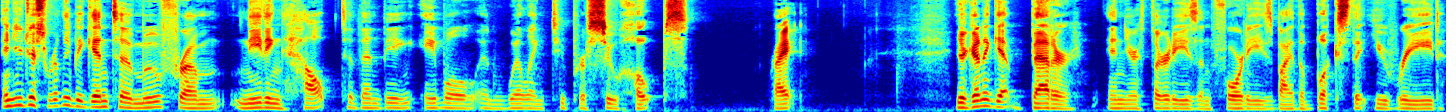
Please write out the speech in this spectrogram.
and you just really begin to move from needing help to then being able and willing to pursue hopes, right? You're going to get better in your 30s and 40s by the books that you read,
